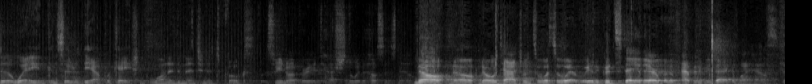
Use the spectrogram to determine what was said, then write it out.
to weigh and consider the application, wanted to mention it to folks. So you're not very attached to the way the house is now? No, no, no attachments whatsoever, we had a good stay there, but I'm happy to be back at my house.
